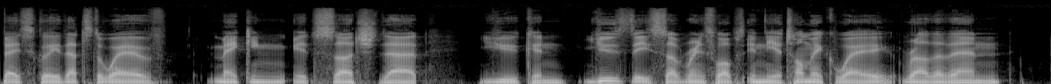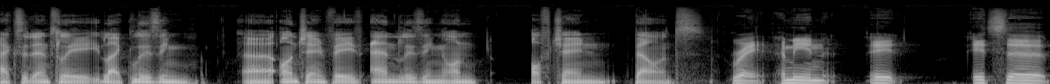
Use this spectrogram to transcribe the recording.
Basically, that's the way of making it such that you can use these submarine swaps in the atomic way rather than accidentally like losing uh, on-chain fees and losing on off-chain balance. Right. I mean, it it's the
